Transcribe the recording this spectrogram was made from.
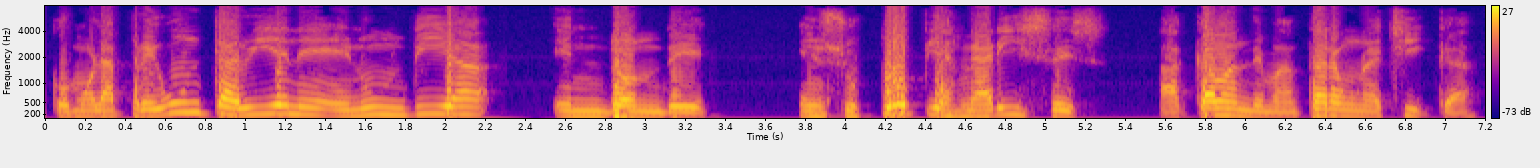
como la pregunta viene en un día en donde en sus propias narices acaban de matar a una chica,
